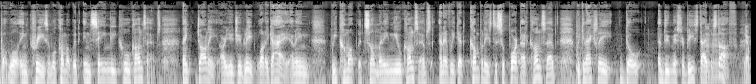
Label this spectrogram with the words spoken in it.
but we'll increase and we'll come up with insanely cool concepts. Like Johnny, our YouTube lead, what a guy! I mean, we come up with so many new concepts, and if we get companies to support that concept, we can actually go and do Mr. Beast type of stuff. Mm-hmm. Yep.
